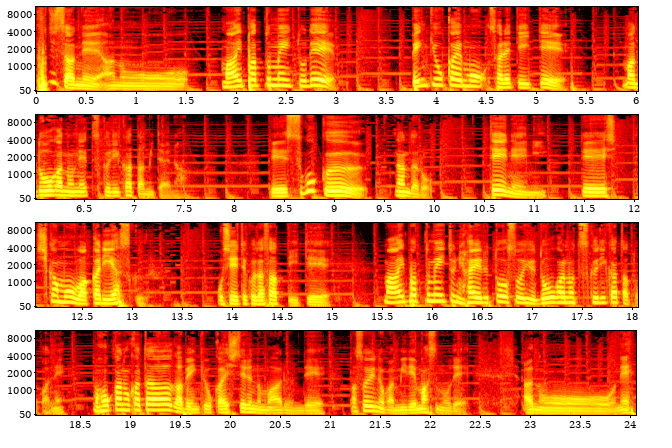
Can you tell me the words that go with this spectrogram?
富士山ねあのー、まあ、iPadMate で勉強会もされていて、まあ、動画のね作り方みたいなですごくなんだろう丁寧にでしかも分かりやすく教えてくださっていて、まあ、iPadMate に入るとそういう動画の作り方とかね、まあ、他の方が勉強会してるのもあるんで、まあ、そういうのが見れますのであのー、ね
